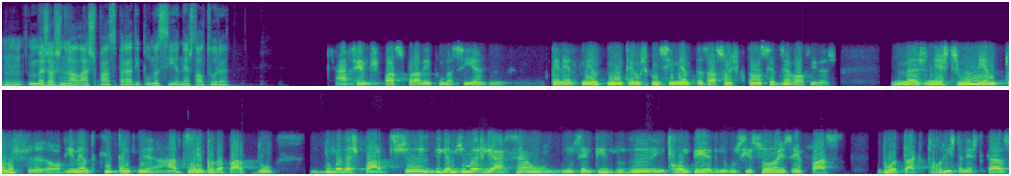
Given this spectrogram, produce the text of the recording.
Uhum. Major General, há espaço para a diplomacia nesta altura? Há sempre espaço para a diplomacia independentemente de não termos conhecimento das ações que estão a ser desenvolvidas. Mas nestes momentos, eh, obviamente que tem, há de sempre da parte do, de uma das partes, eh, digamos, uma reação no sentido de interromper negociações em face do ataque terrorista, neste caso,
